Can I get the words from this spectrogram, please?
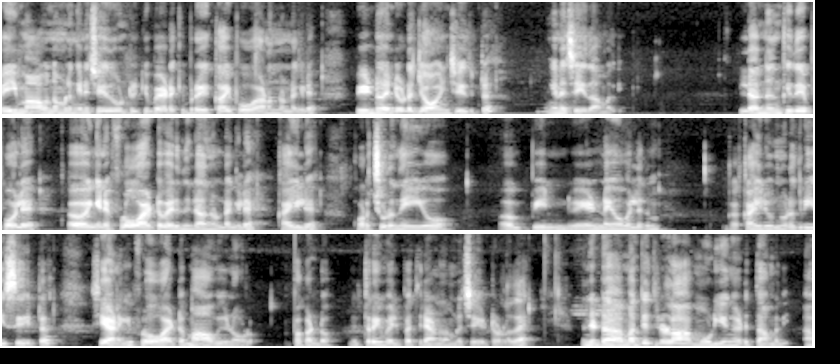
അപ്പോൾ ഈ മാവ് നമ്മളിങ്ങനെ ചെയ്തുകൊണ്ടിരിക്കുമ്പോൾ ഇടയ്ക്ക് ബ്രേക്കായി പോവുകയാണെന്നുണ്ടെങ്കിൽ വീണ്ടും അതിന്റെ കൂടെ ജോയിൻ ചെയ്തിട്ട് ഇങ്ങനെ ചെയ്താൽ മതി. ഇല്ല നിങ്ങൾക്ക് ഇതേപോലെ ഇങ്ങനെ ഫ്ലോ ആയിട്ട് വരുന്നില്ല എന്നുണ്ടെങ്കിൽ കയ്യിൽ കുറച്ചുകൂടെ നെയ്യോ പിന്നെ എണ്ണയോ വല്ലതും കയ്യിലൊന്നുകൂടെ ഗ്രീസ് ചെയ്തിട്ട് ചെയ്യുകയാണെങ്കിൽ ഫ്ലോ ആയിട്ട് മാവ് വീണോളും. ഇപ്പോൾ കണ്ടോ ഇത്രയും വലിപ്പത്തിലാണ് നമ്മൾ ചെയ്തിട്ടുള്ളത്. എന്നിട്ട് ആ മധ്യത്തിലുള്ള ആ മൂടിയങ്ങ് എടുത്താൽ മതി. ആ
